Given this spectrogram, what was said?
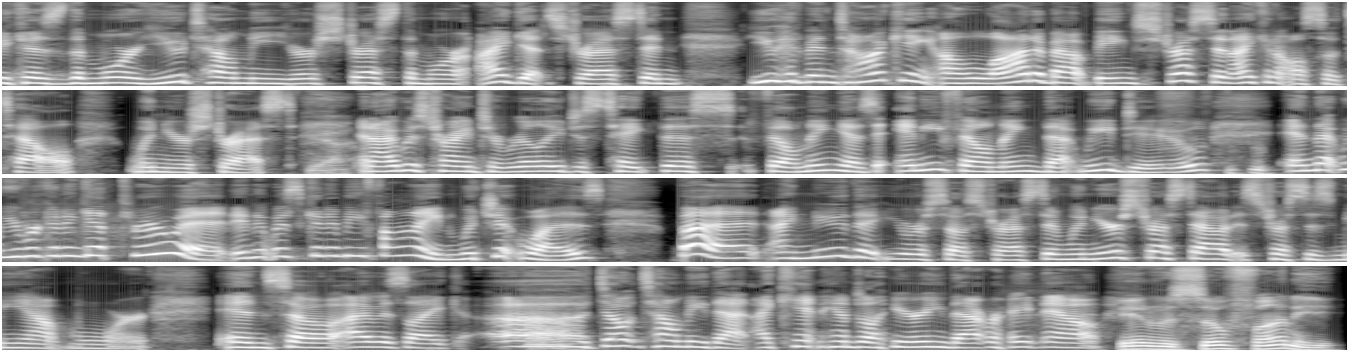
Because the more you tell me you're stressed, the more I get stressed. And you had been talking a lot about being stressed, and I can also tell when you're stressed. Yeah. And I was trying to really just take this filming as any filming that we do, and that we were going to get through it, and it was going to be fine, which it was. But I knew that you were so stressed. And when you're stressed out, it stresses me out more. And so I was like, oh, don't tell me that. I can't handle hearing that right now. It was so funny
